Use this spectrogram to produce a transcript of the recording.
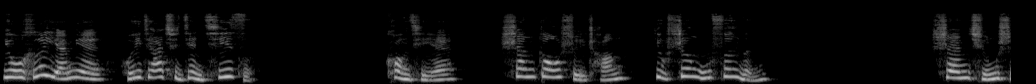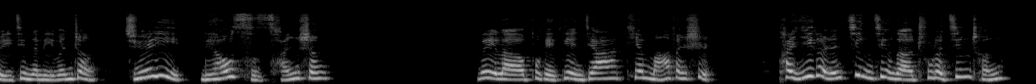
有何颜面回家去见妻子？况且山高水长，又身无分文，山穷水尽的李文正决意了此残生。为了不给店家添麻烦事，他一个人静静的出了京城，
